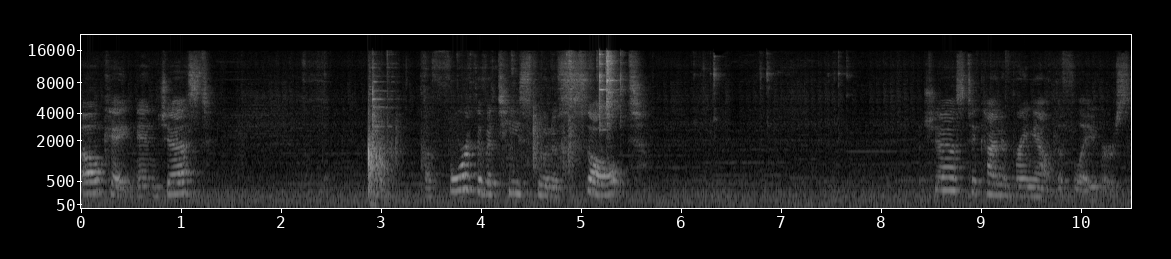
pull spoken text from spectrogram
Okay, and just a fourth of a teaspoon of salt, just to kind of bring out the flavors.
